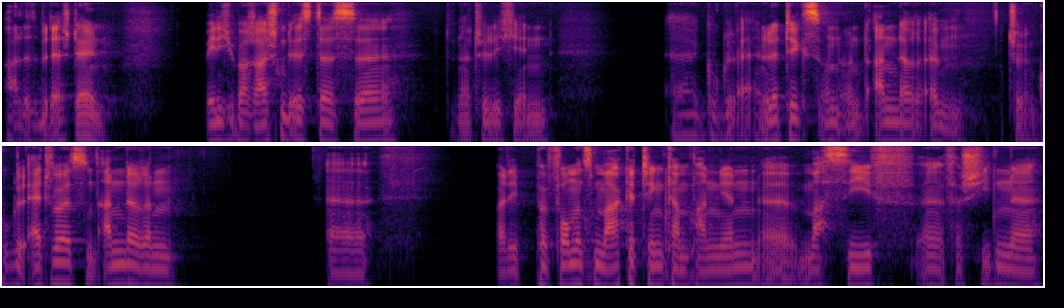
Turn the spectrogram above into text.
alles mit erstellen. Wenig überraschend ist, dass äh, du natürlich in äh, Google Analytics und, und andere, ähm, Entschuldigung, Google AdWords und anderen äh, bei die Performance-Marketing-Kampagnen äh, massiv äh, verschiedene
